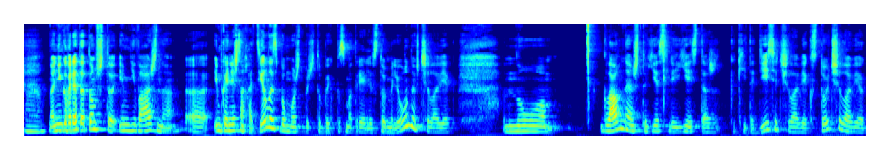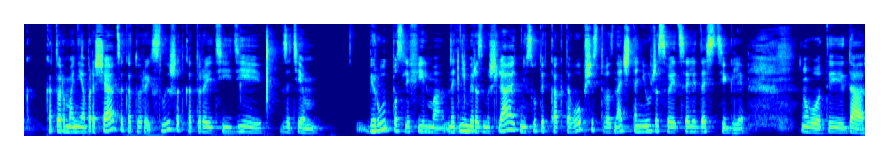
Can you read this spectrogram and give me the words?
Но они говорят о том, что им не важно. Э, им, конечно, хотелось бы, может быть, чтобы их посмотрели 100 миллионов человек, но Главное, что если есть даже какие-то 10 человек, 100 человек, к которым они обращаются, которые их слышат, которые эти идеи затем берут после фильма, над ними размышляют, несут их как-то в общество, значит, они уже своей цели достигли. Вот, и да,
